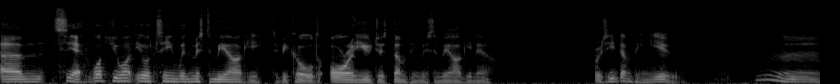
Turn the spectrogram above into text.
um, CF, what do you want your team with Mr. Miyagi to be called? Or are you just dumping Mr. Miyagi now? Or is he dumping you? Hmm.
